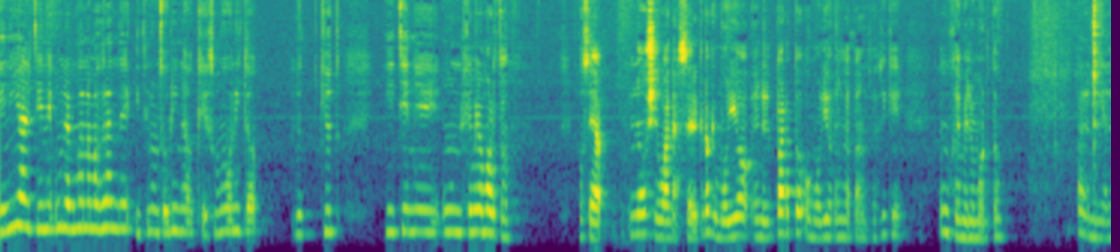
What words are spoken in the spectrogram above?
Y Niall tiene una hermana más grande y tiene un sobrino que es muy bonito, muy cute, y tiene un gemelo muerto. O sea, no llegó a nacer. Creo que murió en el parto o murió en la panza. Así que un gemelo muerto. Para Niall.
